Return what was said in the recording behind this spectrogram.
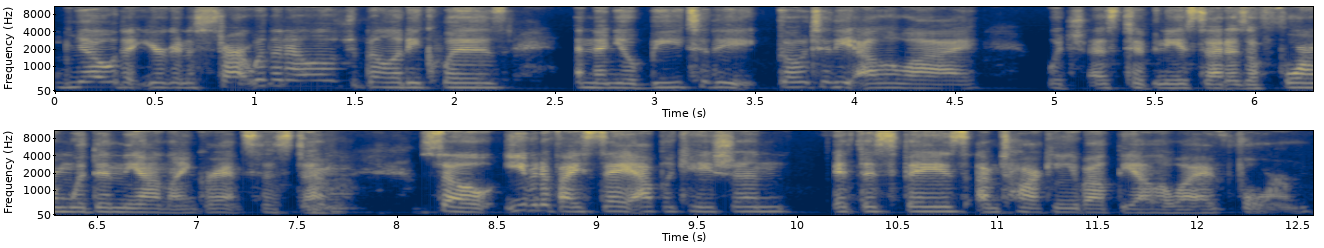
know that you're going to start with an eligibility quiz and then you'll be to the go to the LOI, which as Tiffany said is a form within the online grant system. So even if I say application at this phase, I'm talking about the LOI form.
